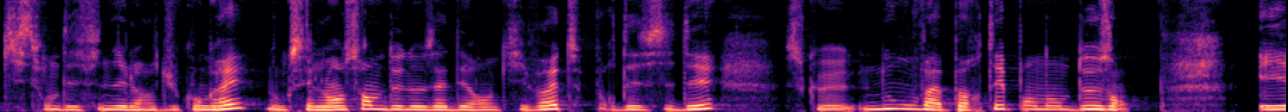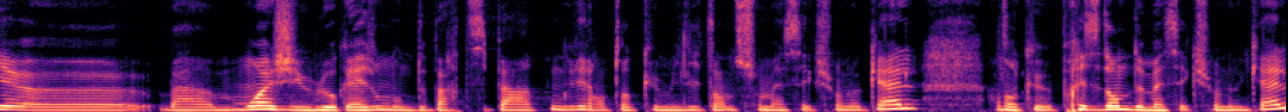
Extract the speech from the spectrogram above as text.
qui sont définis lors du congrès. Donc, c'est l'ensemble de nos adhérents qui votent pour décider ce que nous, on va porter pendant deux ans. Et euh, bah, moi, j'ai eu l'occasion donc, de participer à un congrès en tant que militante sur ma section locale, en tant que présidente de ma section locale.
